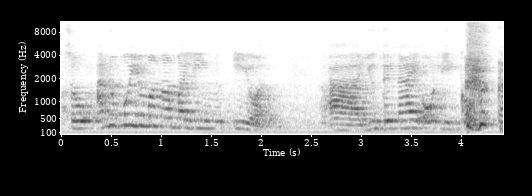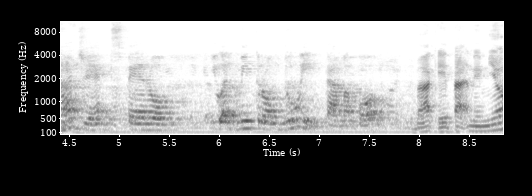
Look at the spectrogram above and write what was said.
So, ano po yung mga maling iyon? Ah, you deny only ghost projects, pero you admit wrongdoing. Tama po? Diba? Kita ninyo?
